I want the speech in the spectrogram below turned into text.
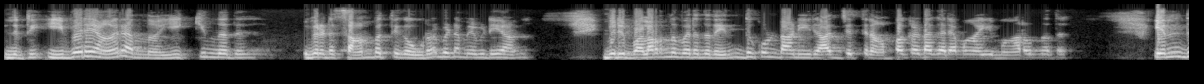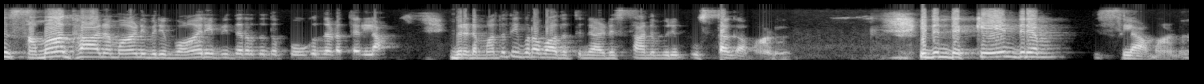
എന്നിട്ട് ഇവരെ ആരാ നയിക്കുന്നത്? ഇവരുടെ സാമ്പത്തിക ഉറവിടം എവിടെയാണ്? ഇവർ വളർന്നു വരുന്നത് എന്തുകൊണ്ടാണ് ഈ രാജ്യത്തിന് അപകടകരമായി മാറുന്നത്? എന്ത് സമാധാനമാണ് ഇവർ വാരി വിതറുന്നത് പോകുന്നിടത്തെല്ലാം? ഇവരുടെ മതതീവ്രവാദത്തിന്റെ അടിസ്ഥാനം ഒരു പുസ്തകമാണ്. ഇതിന്റെ കേന്ദ്രം ഇസ്ലാമാണ്.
